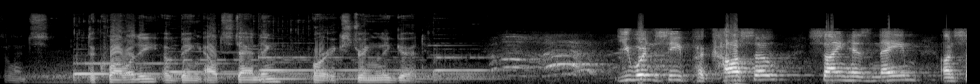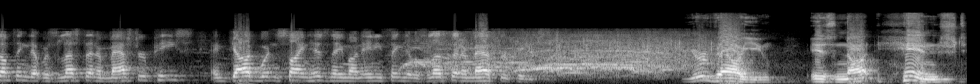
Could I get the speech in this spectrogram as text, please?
Excellence, the quality of being outstanding or extremely good. You wouldn't see Picasso sign his name on something that was less than a masterpiece, and God wouldn't sign his name on anything that was less than a masterpiece. Your value is not hinged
